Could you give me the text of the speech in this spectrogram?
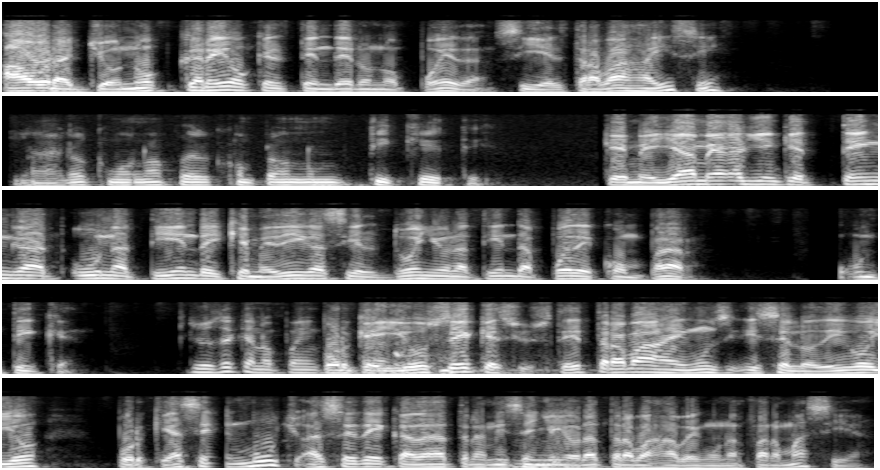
ahora yo no creo que el tendero no pueda. Si él trabaja ahí, sí. Claro, como no poder comprar un tiquete. Que me llame alguien que tenga una tienda y que me diga si el dueño de la tienda puede comprar un ticket. Yo sé que no pueden Porque comprar. yo sé que si usted trabaja en un, y se lo digo yo, porque hace mucho, hace décadas atrás mi señora trabajaba en una farmacia.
